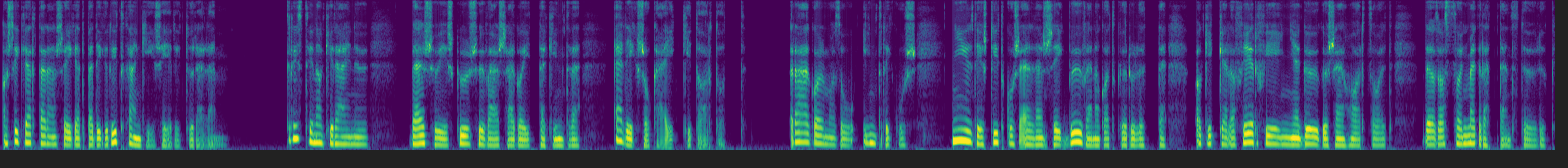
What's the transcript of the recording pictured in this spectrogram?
A sikertelenséget pedig ritkán kíséri türelem. Krisztina királynő belső és külső válságait tekintve elég sokáig kitartott. Rágalmazó, intrikus, nyílt és titkos ellenség bőven akadt körülötte, akikkel a férfi énje gőgösen harcolt, de az asszony megrettent tőlük,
